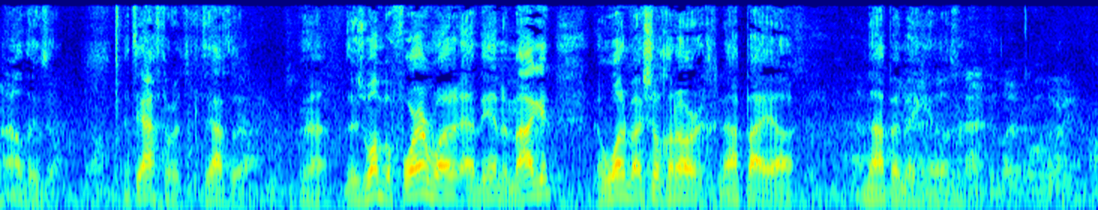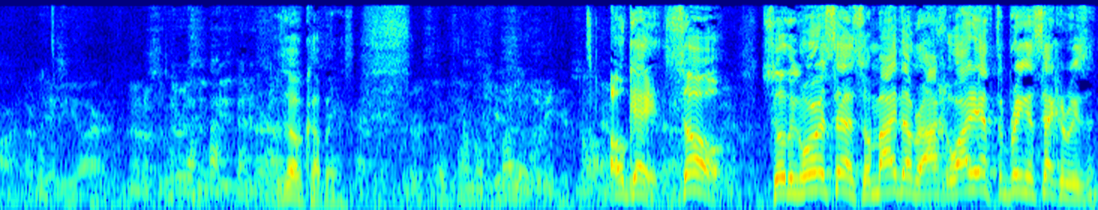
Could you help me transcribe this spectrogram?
I don't think so. It's afterwards. It's after that. There's one before and one at the end of Magid, and one by Shulchan Aruch, not by uh, not by making We're emotzi. not including, or maybe you are. No, no, but there isn't. There's no covenants. isn't. You're saluting yourself. Okay, so so the Gemara says, so my davrach. Why do you have to bring a second reason?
